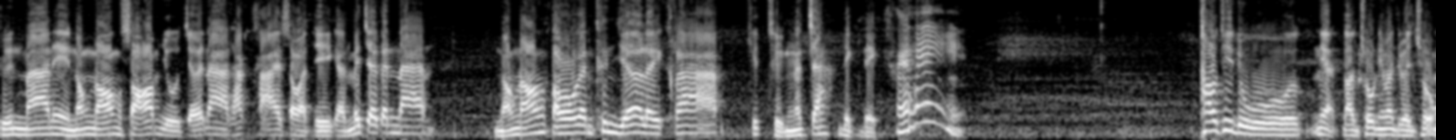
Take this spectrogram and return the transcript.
ขึ้นมานี่น้องๆซ้อมอยู่เจอหน้าทักทายสวัสดีกัน ไม่เจอกันนาน น้องๆโตกันขึ้นเยอะเลยครับ คิดถึงนะจ๊ะ เด็กๆเท่าที่ดูเนี่ยตอนช่วงนี้มันจะเป็นช่วง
